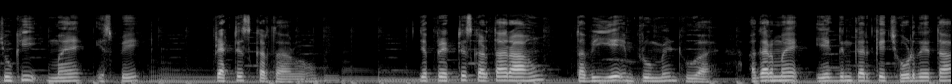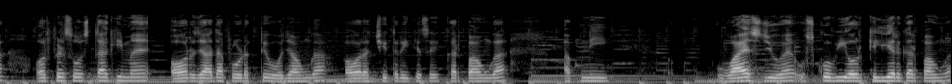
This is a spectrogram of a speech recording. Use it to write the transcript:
क्योंकि मैं इस पर प्रैक्टिस करता रहा हूँ। जब प्रैक्टिस करता रहा हूँ, तभी ये इम्प्रूवमेंट हुआ है। अगर मैं एक दिन करके छोड़ देता और फिर सोचता कि मैं और ज़्यादा प्रोडक्टिव हो जाऊँगा और अच्छी तरीके से कर पाऊँगा। अपनी वॉइस जो है उसको भी और क्लियर कर पाऊँगा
